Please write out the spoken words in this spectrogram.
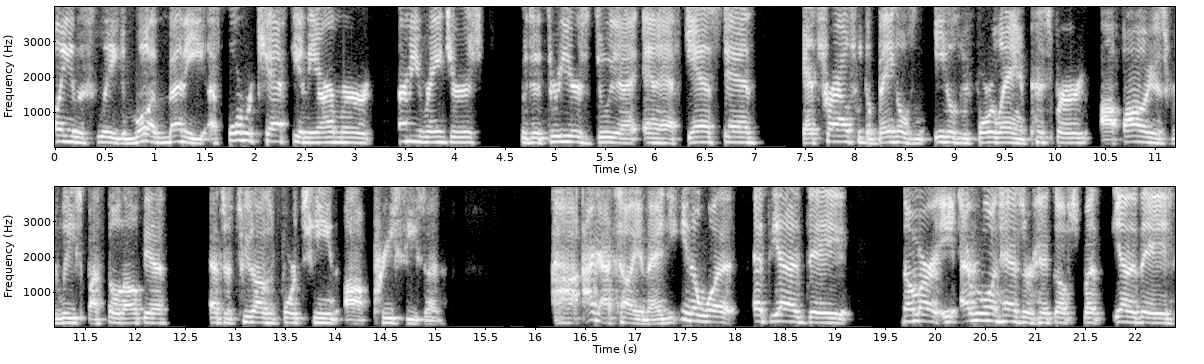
playing in this league, more many, a former captain in the Armor Army Rangers who did three years duty in Afghanistan, had trials with the Bengals and Eagles before landing in Pittsburgh, uh, following his release by Philadelphia after 2014 uh, preseason. Uh, I gotta tell you, man, you know what? At the end of the day, no matter everyone has their hiccups, but at the end of the day,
